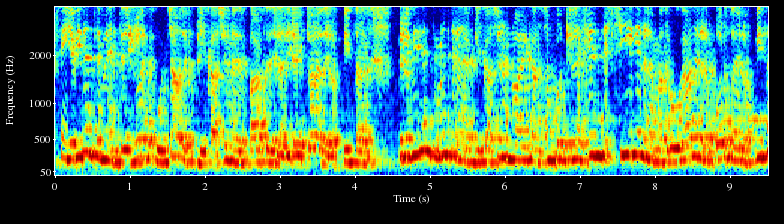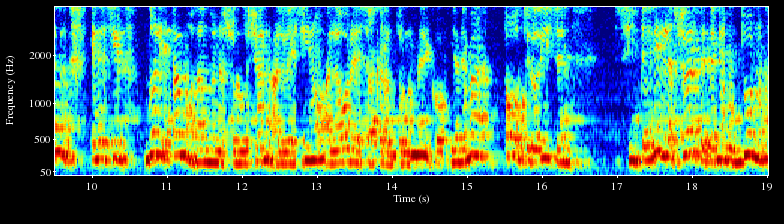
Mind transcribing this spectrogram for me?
Sí. Y evidentemente yo he escuchado explicaciones de parte de la directora del hospital, pero evidentemente las explicaciones no alcanzan porque la gente sigue en la madrugada en la puerta del hospital. Es decir, no le estamos dando una solución al vecino a la hora de sacar un turno médico. Y además, todos te lo dicen, si tenés la suerte tenés un turno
